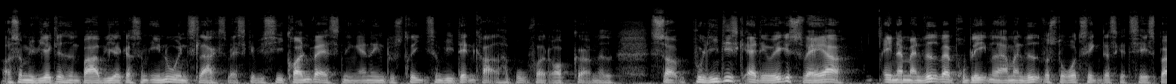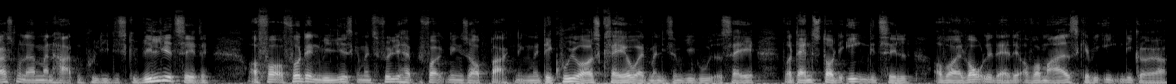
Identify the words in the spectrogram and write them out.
og som i virkeligheden bare virker som endnu en slags, hvad skal vi sige, grønvaskning af en industri, som vi i den grad har brug for et opgør med. Så politisk er det jo ikke sværere end at man ved, hvad problemet er, man ved, hvor store ting, der skal til. Spørgsmålet er, om man har den politiske vilje til det. Og for at få den vilje, skal man selvfølgelig have befolkningens opbakning, men det kunne jo også kræve, at man ligesom gik ud og sagde, hvordan står det egentlig til, og hvor alvorligt er det, og hvor meget skal vi egentlig gøre.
